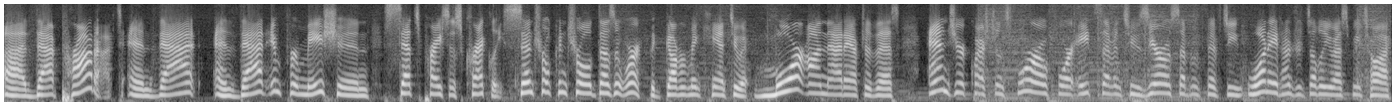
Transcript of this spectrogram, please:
uh, that product. And that and that information sets prices correctly. Central control doesn't work. The government can't do it. More on that after this and your questions 404-872-0750 1-800-WSB talk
